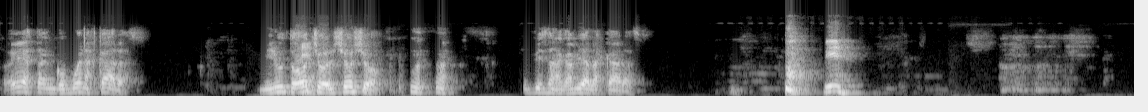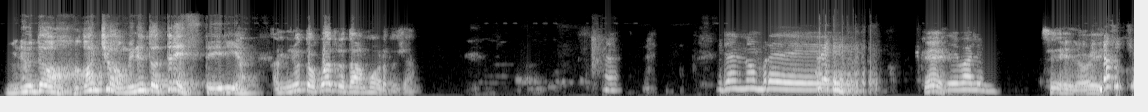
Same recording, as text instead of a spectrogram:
Todavía están con buenas caras. Minuto Sí. 8 del yoyo. Empiezan a cambiar las caras. Bien. Minuto 8 o minuto 3, te diría. Al minuto 4 estaba muerto ya. Mirá el nombre de, ¿Qué? de Valen. Sí, lo vi. Se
